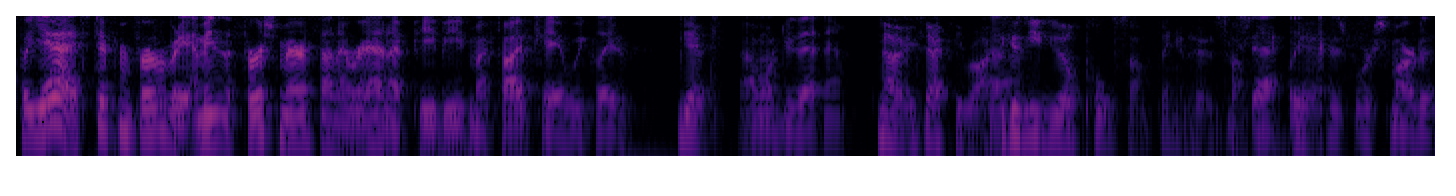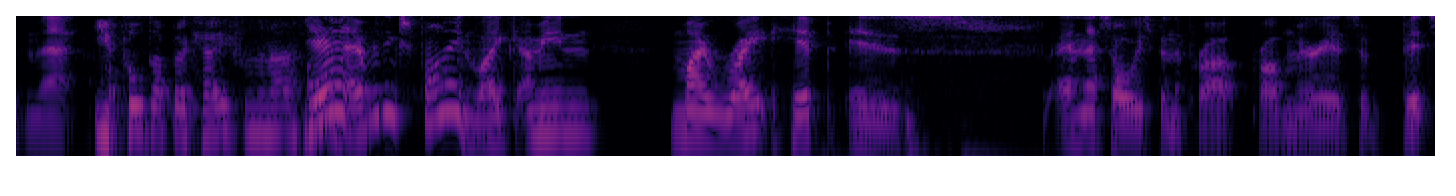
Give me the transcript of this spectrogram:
But yeah, it's different for everybody. I mean, the first marathon I ran, I PB'd my 5K a week later. Yeah. I won't do that now. No, exactly right. because you, you'll pull something and hurt something. Exactly, Yeah. because we're smarter than that. You've pulled up okay from the marathon? Yeah, everything's fine. Like, I mean, my right hip is, and that's always been the pro- problem area. It's a bit,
